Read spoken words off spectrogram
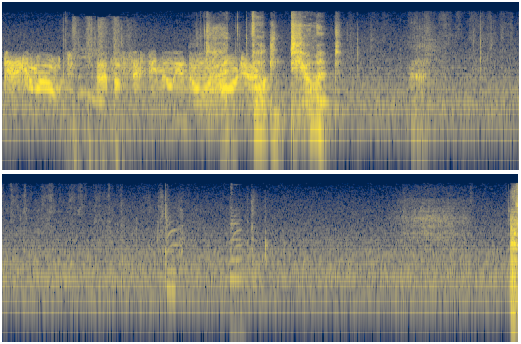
Take him out. That's a $60 million God project. fucking damn it! And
